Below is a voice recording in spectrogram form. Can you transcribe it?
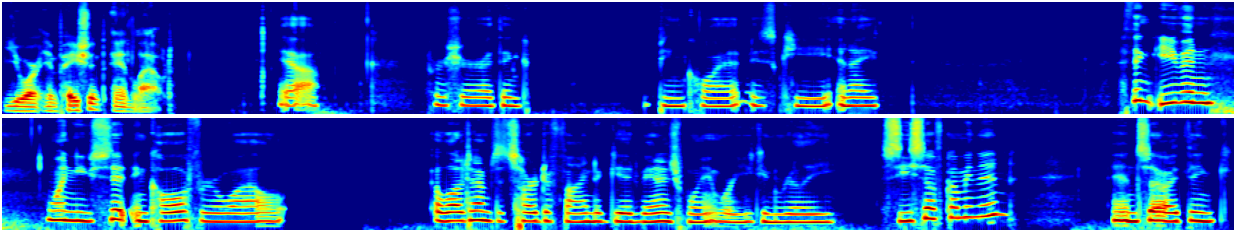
you are impatient and loud. Yeah, for sure. I think being quiet is key, and I, I think even when you sit and call for a while, a lot of times it's hard to find a good vantage point where you can really see stuff coming in, and so I think.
